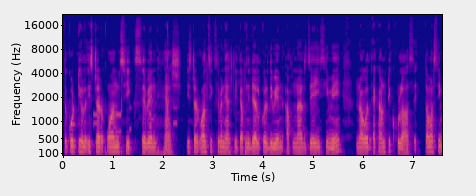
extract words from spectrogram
তো কোডটি হলো star one six seven hash star one six seven hash লিখে আপনি ডায়াল করে দিবেন আপনার যেই সিমে নগদ অ্যাকাউন্টটি খোলা আছে। তো আমার সিম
